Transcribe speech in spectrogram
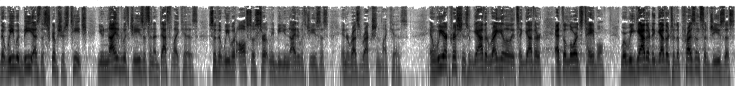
That we would be, as the scriptures teach, united with Jesus in a death like his, so that we would also certainly be united with Jesus in a resurrection like his. And we are Christians who gather regularly together at the Lord's table where we gather together to the presence of Jesus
